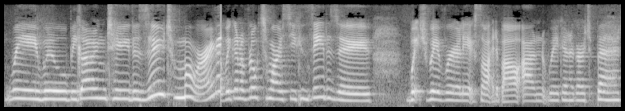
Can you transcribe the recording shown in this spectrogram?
We will be going to the zoo tomorrow. We're gonna vlog tomorrow so you can see the zoo which we're really excited about. And we're to go to bed,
